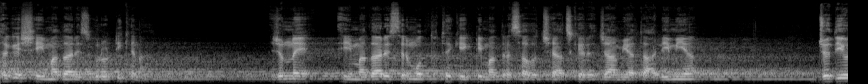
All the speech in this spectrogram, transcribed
থাকে, সেই মাদারিসগুলো টিকে না। এই জন্যে এই মাদারিসের মধ্য থেকে একটি মাদ্রাসা হচ্ছে আজকের জামিয়াত আলিমিয়া যদিও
